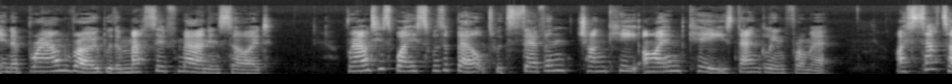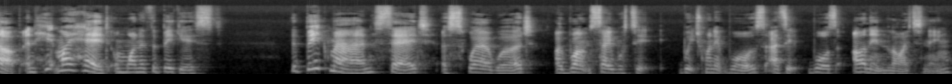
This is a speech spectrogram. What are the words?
in a brown robe with a massive man inside. Round his waist was a belt with seven chunky iron keys dangling from it. I sat up and hit my head on one of the biggest. The big man said a swear word. I won't say what it, which one it was, as it was unenlightening.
